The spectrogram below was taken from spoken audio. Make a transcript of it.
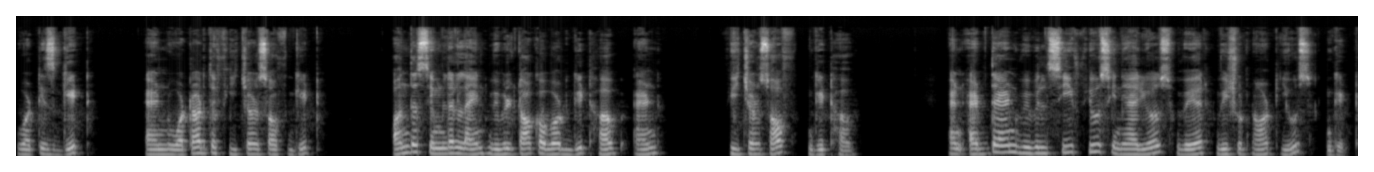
what is Git and what are the features of Git. On the similar line, we will talk about GitHub and features of GitHub and at the end we will see few scenarios where we should not use git.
